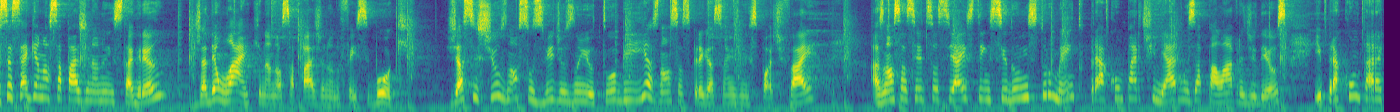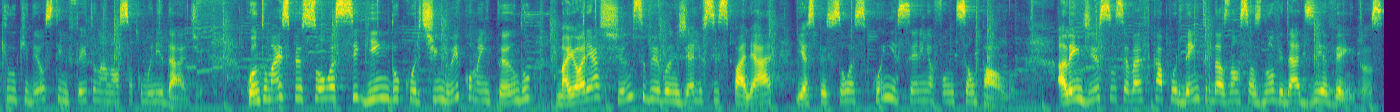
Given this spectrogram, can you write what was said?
Você segue a nossa página no Instagram? Já deu um like na nossa página no Facebook? Já assistiu os nossos vídeos no YouTube e as nossas pregações no Spotify? As nossas redes sociais têm sido um instrumento para compartilharmos a palavra de Deus e para contar aquilo que Deus tem feito na nossa comunidade. Quanto mais pessoas seguindo, curtindo e comentando, maior é a chance do evangelho se espalhar e as pessoas conhecerem a Fonte São Paulo. Além disso, você vai ficar por dentro das nossas novidades e eventos.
